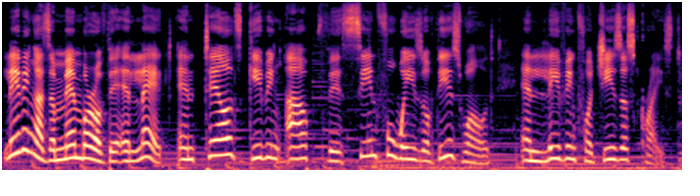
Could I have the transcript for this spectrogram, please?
Living as a member of the elect entails giving up the sinful ways of this world and living for Jesus Christ.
